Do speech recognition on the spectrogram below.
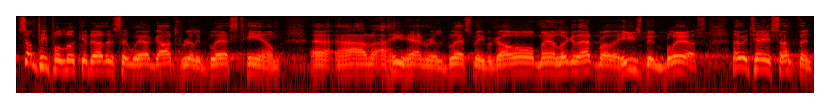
Some people look at others and say, well, God's really blessed him. Uh, I, he hadn't really blessed me. But go, oh, man, look at that brother. He's been blessed. Let me tell you something.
